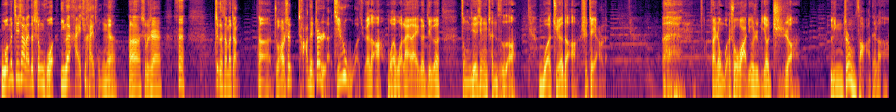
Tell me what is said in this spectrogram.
我们接下来的生活应该还去还从呢？啊，是不是？哼，这个怎么整啊？主要是差在这儿了。其实我觉得啊，我我来来一个这个总结性陈词啊，我觉得啊是这样的，哎，反正我说话就是比较直啊。领证咋的了？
